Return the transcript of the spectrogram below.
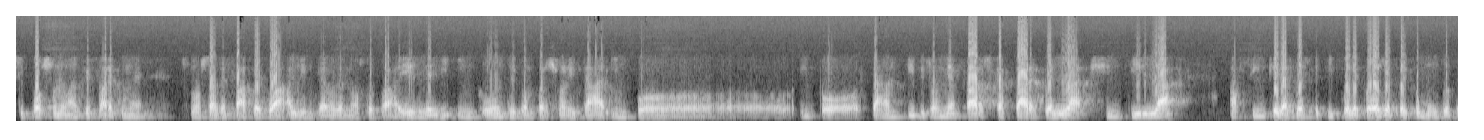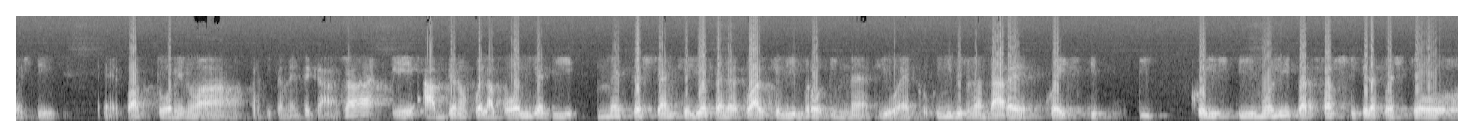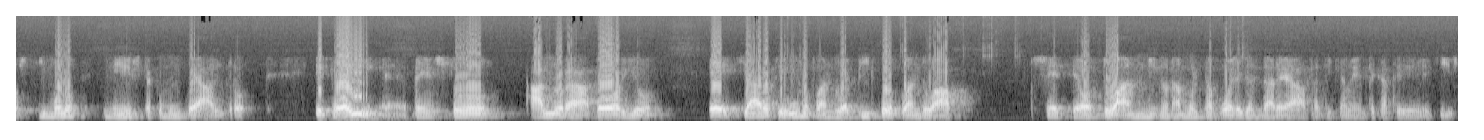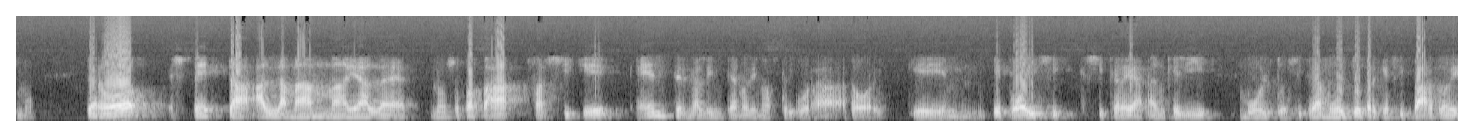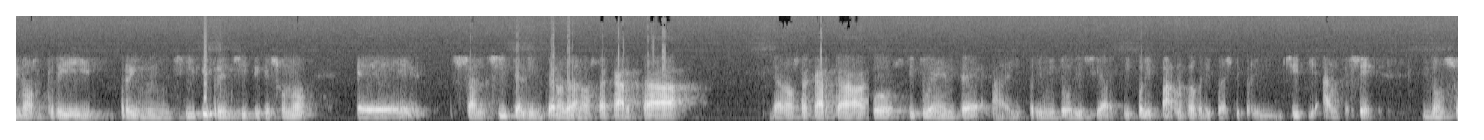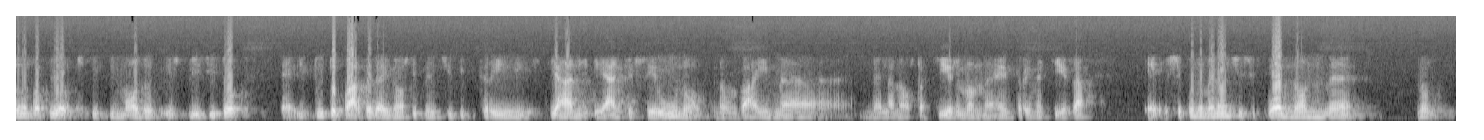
si possono anche fare come sono state fatte qua all'interno del nostro paese degli incontri con personalità impo- importanti, bisogna far scattare quella scintilla affinché da queste piccole cose poi comunque questi eh, qua tornino a praticamente casa e abbiano quella voglia di mettersi anche lì a prendere qualche libro in più. Ecco. Quindi bisogna dare questi piccoli stimoli per far sì che da questo stimolo ne esca comunque altro. E poi eh, penso all'oratorio, è chiaro che uno quando è piccolo, quando ha 7-8 anni, non ha molta voglia di andare a praticamente catechismo, però spetta alla mamma e al nostro papà far sì che entrino all'interno dei nostri oratori che, e poi si, si crea anche lì molto, si crea molto perché si partono dei nostri principi, principi che sono eh, sancite all'interno della nostra carta della nostra carta costituente, i primi 12 articoli parlano proprio di questi principi, anche se non sono proprio scritti in modo esplicito, eh, il tutto parte dai nostri principi cristiani e anche se uno non va in, uh, nella nostra chiesa, non entra in una chiesa, eh, secondo me non ci si può non, non,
